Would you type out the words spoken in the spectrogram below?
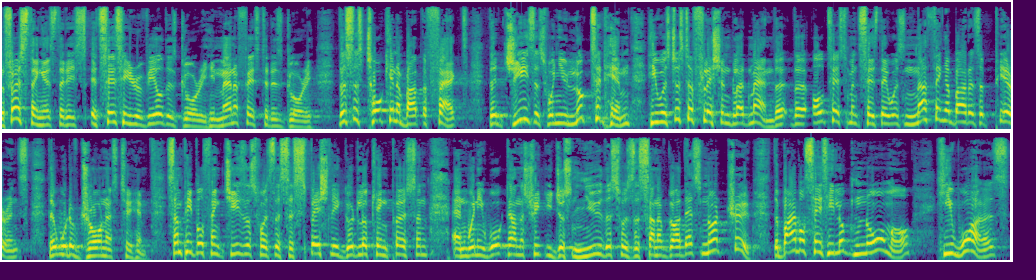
The first thing is that it says he revealed his glory, he manifested his glory. This is talking about the fact that Jesus, when you looked at him, he was just a flesh and blood man. The, the Old Testament says there was nothing about his appearance that would have drawn us to him. Some people think Jesus was this especially good looking person, and when he walked down the street, you just knew this was the Son of God. That's not true. The Bible says he looked normal. He was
